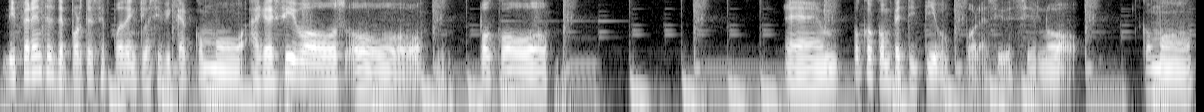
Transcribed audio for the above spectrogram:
Diferentes deportes se pueden clasificar como agresivos o poco eh, poco competitivo, por así decirlo, como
